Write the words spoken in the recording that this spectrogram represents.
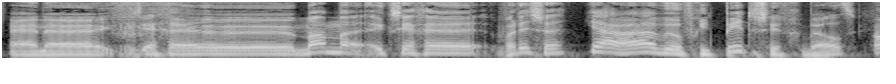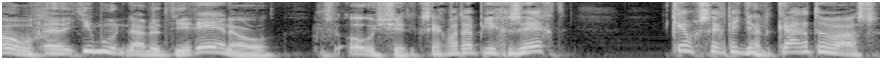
En eh, ik zeg, eh, mama, ik zeg, eh, wat is er? Ja, Wilfried Peters heeft gebeld. Oh. Eh, je moet naar de Tireno. Dus, oh shit. Ik zeg, wat heb je gezegd? Ik heb gezegd dat jij de kaarten was.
